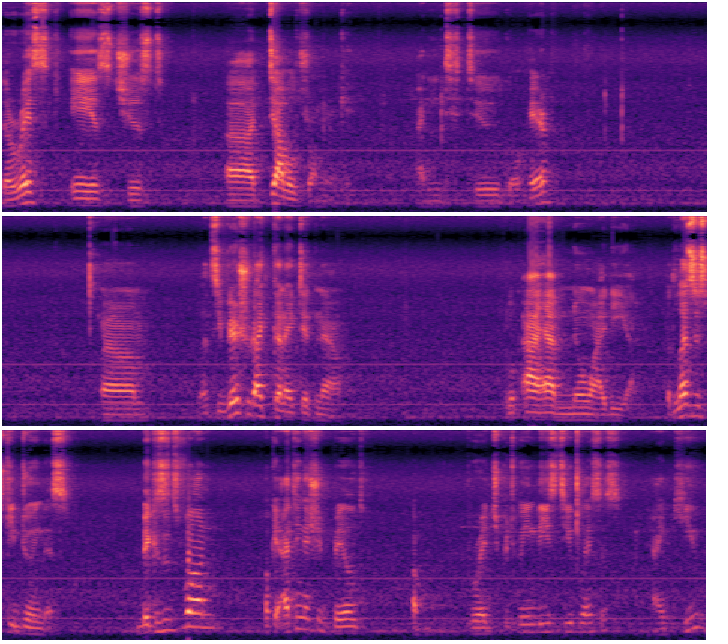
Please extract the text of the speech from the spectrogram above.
the risk is just uh, double here. Okay, I need to go here. Um, let's see, where should I connect it now? Look, I have no idea. But let's just keep doing this. Because it's fun. Okay, I think I should build a bridge between these two places. Thank you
